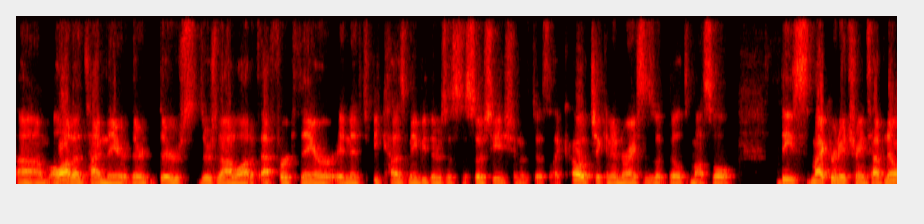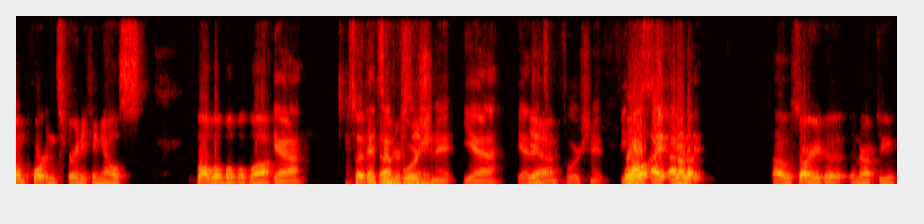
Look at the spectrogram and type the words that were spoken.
um, a lot of the time there there's there's not a lot of effort there, and it's because maybe there's this association of just like oh chicken and rice is what builds muscle. These micronutrients have no importance for anything else. Blah blah blah blah blah. yeah So I think that's unfortunate yeah yeah that's Yeah. unfortunate Well, I, I don't know. Oh, sorry to interrupt you.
